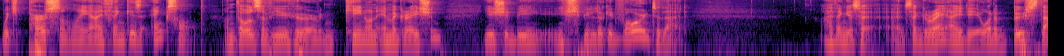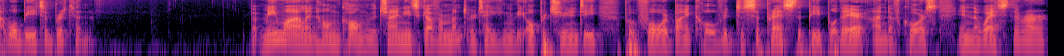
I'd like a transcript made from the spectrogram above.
which personally I think is excellent. And those of you who are keen on immigration, you should be you should be looking forward to that. I think it's a it's a great idea. What a boost that will be to Britain. But meanwhile, in Hong Kong, the Chinese government are taking the opportunity put forward by COVID to suppress the people there. And of course, in the West, there are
